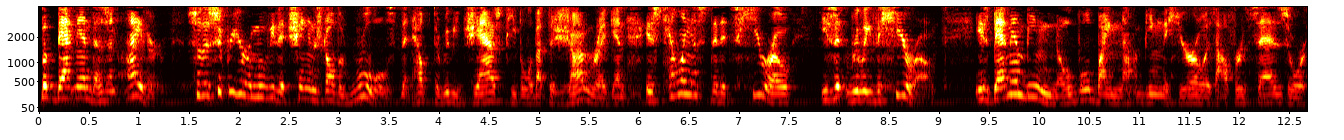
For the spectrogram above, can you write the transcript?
but Batman doesn't either. So the superhero movie that changed all the rules, that helped to really jazz people about the genre again, is telling us that its hero isn't really the hero. Is Batman being noble by not being the hero, as Alfred says, or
